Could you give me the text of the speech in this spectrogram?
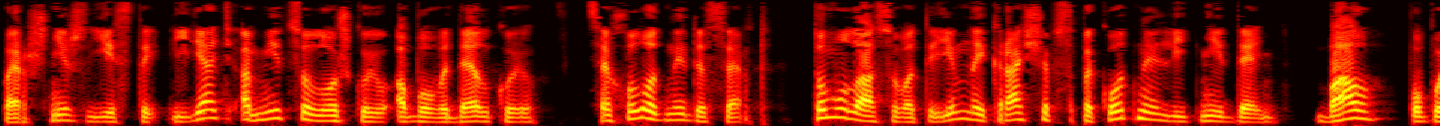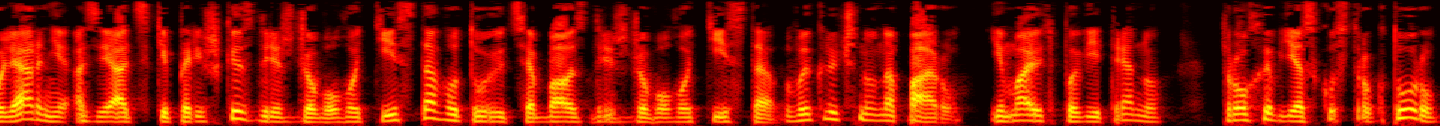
перш ніж з'їсти, їдять аміцо ложкою або виделкою. Це холодний десерт, тому ласувати їм найкраще в спекотний літній день. Бао – популярні азіатські пиріжки з дріжджового тіста готуються бао з дріжджового тіста виключно на пару і мають повітряну, трохи в'язку структуру,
